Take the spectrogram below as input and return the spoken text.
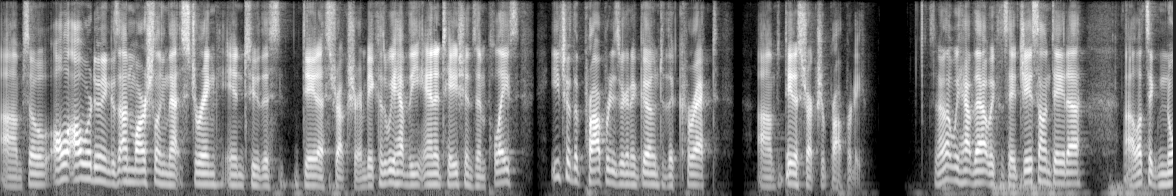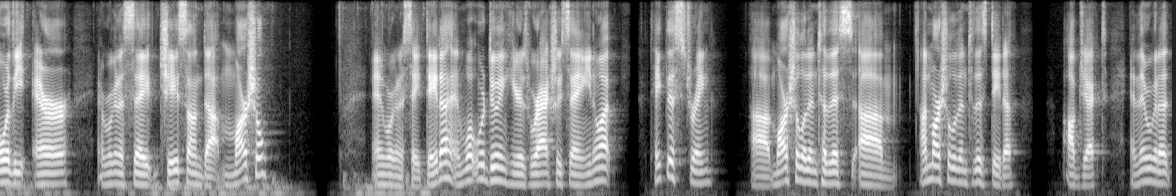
Um, so all, all we're doing is unmarshaling that string into this data structure. And because we have the annotations in place, each of the properties are going to go into the correct um, data structure property. So now that we have that, we can say JSON data. Uh, let's ignore the error. And we're going to say json.marshal. And we're going to say data. And what we're doing here is we're actually saying, you know what? Take this string, uh, marshal it into this, um, unmarshal it into this data object and then we're going to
